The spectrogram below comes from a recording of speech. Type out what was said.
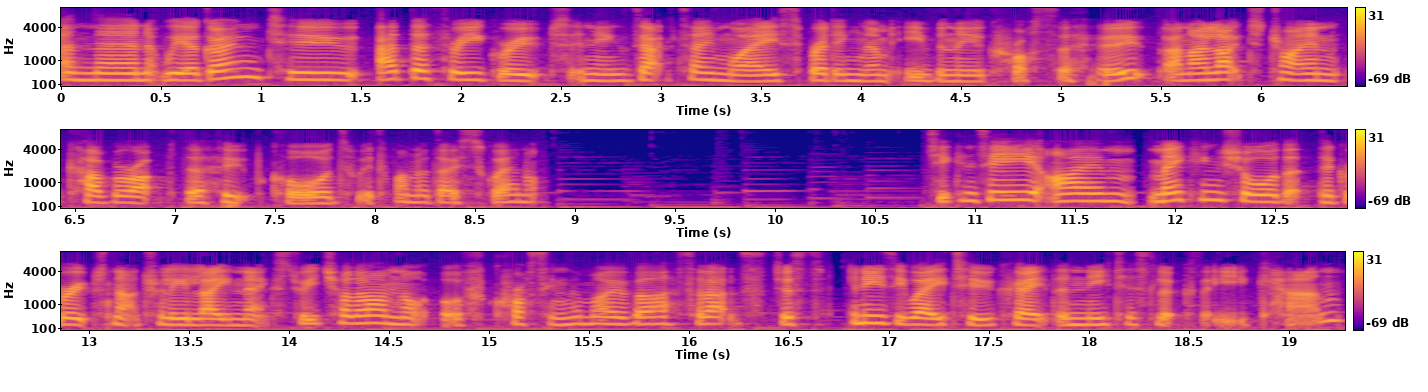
And then we are going to add the three groups in the exact same way, spreading them evenly across the hoop. And I like to try and cover up the hoop cords with one of those square knots. So you can see I'm making sure that the groups naturally lay next to each other. I'm not sort of crossing them over. So that's just an easy way to create the neatest look that you can.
